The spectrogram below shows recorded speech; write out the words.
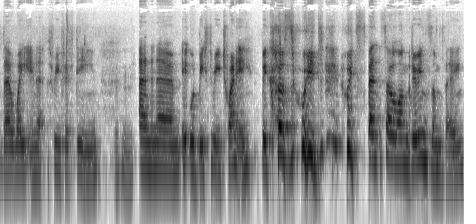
there waiting at 3.15 Mhm. and um, it would be 3.20 because we'd we'd spent so long doing something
